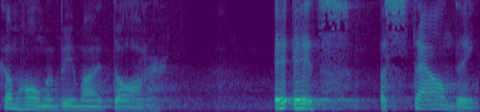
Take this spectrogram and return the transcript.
Come home and be my daughter. It, it's astounding.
